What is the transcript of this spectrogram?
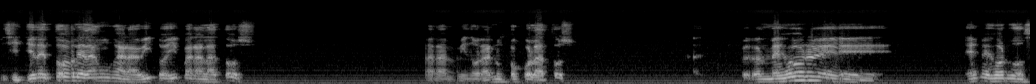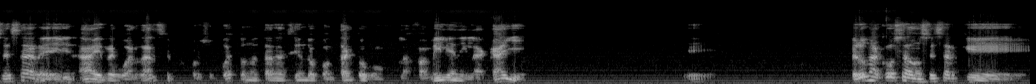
Y si tiene tos, le dan un jarabito ahí para la tos. Para minorar un poco la tos. Pero el mejor, eh, es mejor, don César, eh, ah, y resguardarse, por supuesto, no estar haciendo contacto con la familia ni la calle. Eh, pero una cosa, don César, que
